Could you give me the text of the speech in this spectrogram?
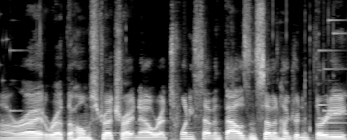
All right, we're at the home stretch right now. We're at 27,730.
